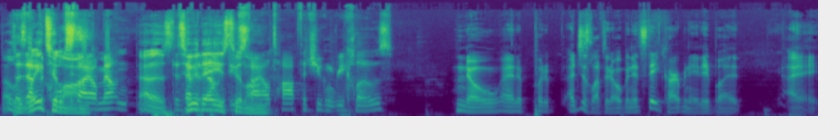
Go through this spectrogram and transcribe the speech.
that was Does that way have the too cool long. style mountain? That is does it two have the Mountain days Dew too style top that you can reclose? No, I had to put it. I just left it open. It stayed carbonated, but I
